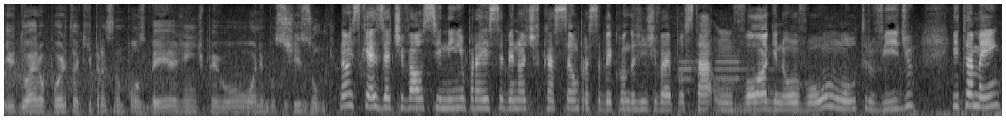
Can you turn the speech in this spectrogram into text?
E do aeroporto aqui para São Paulo Bay a gente pegou o ônibus X1. Não esquece de ativar o sininho para receber notificação para saber quando a gente vai postar um vlog novo ou um outro vídeo. E também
